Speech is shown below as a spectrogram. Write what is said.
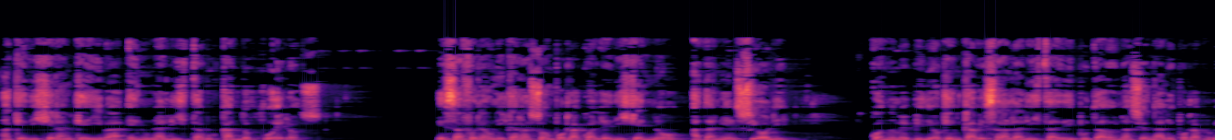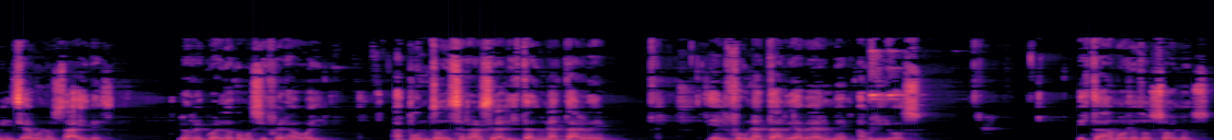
a que dijeran que iba en una lista buscando fueros. Esa fue la única razón por la cual le dije no a Daniel Scioli, cuando me pidió que encabezara la lista de diputados nacionales por la provincia de Buenos Aires. Lo recuerdo como si fuera hoy. A punto de cerrarse la lista de una tarde, él fue una tarde a verme a Olivos. Estábamos los dos solos.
